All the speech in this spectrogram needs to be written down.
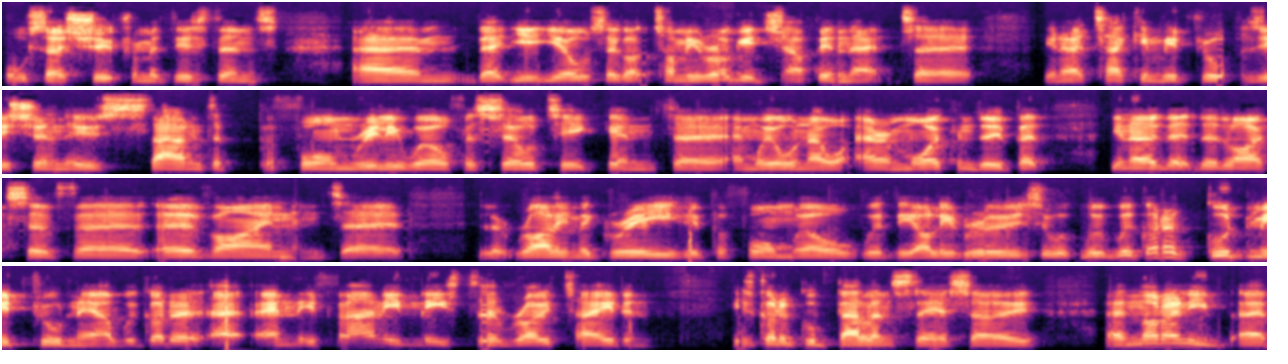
also shoot from a distance. Um, but you, you also got Tommy Rogic up in that uh, you know, attacking midfield position who's starting to perform really well for Celtic, and uh, and we all know what Aaron Mooy can do. But you know, the, the likes of uh, Irvine and uh, Riley McGree who perform well with the Olyroos, we, we've got a good midfield now. We've got a, and if Arnie needs to rotate, and he's got a good balance there. So, and not only uh,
